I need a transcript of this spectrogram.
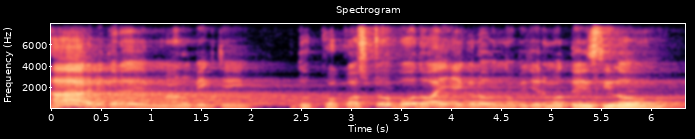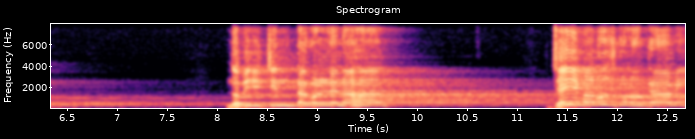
তার ভিতরে মানবিক যে দুঃখ, কষ্ট, বোধ হয় এগুলো নবীজির মধ্যেই ছিল। নবীজি চিন্তা করলেন, আহা যেই মানুষগুলোকে আমি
